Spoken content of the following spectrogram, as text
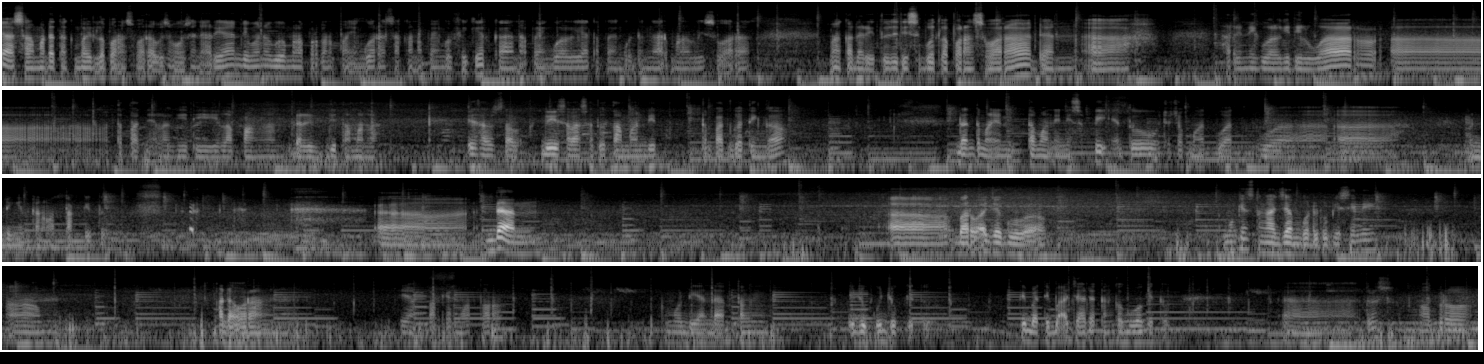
Ya, selamat datang kembali di laporan suara bersama gue Aryan di mana gue melaporkan apa yang gue rasakan, apa yang gue pikirkan, apa yang gue lihat, apa yang gue dengar melalui suara. Maka dari itu disebut laporan suara dan uh, hari ini gue lagi di luar, uh, tepatnya lagi di lapangan dari di taman lah. Di salah, di salah satu taman di tempat gue tinggal dan teman ini teman ini sepi itu cocok banget buat gue uh, mendinginkan otak gitu. Uh, dan uh, baru aja gue mungkin setengah jam gue duduk di sini um, ada orang yang pakai motor kemudian datang ujuk-ujuk gitu. Tiba-tiba aja datang ke gue gitu. Uh, terus ngobrol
